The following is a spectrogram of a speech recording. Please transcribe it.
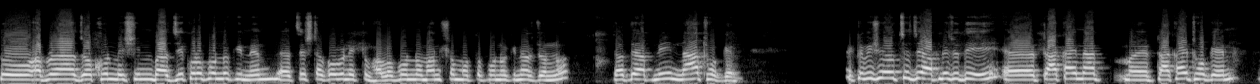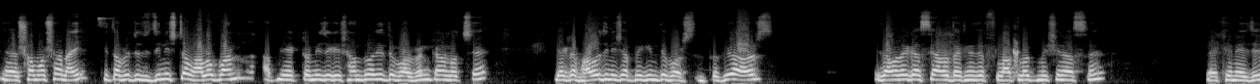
তো আপনারা যখন মেশিন বা যে কোনো পণ্য কিনেন চেষ্টা করবেন একটু ভালো পণ্য, মানসম্মত পণ্য কেনার জন্য, যাতে আপনি না ঠকেন। একটা বিষয় হচ্ছে যে, আপনি যদি টাকায় না মানে টাকায় ঠকেন সমস্যা নাই। কিন্তু আপনি যদি জিনিসটা ভালো পান, আপনি একটা নিজেকে সান্ত্বনা দিতে পারবেন। কারণ হচ্ছে যে, একটা ভালো জিনিস আপনি কিনতে পারছেন। তো ভিউয়ার্স যে আমাদের কাছে আরও দেখেন যে ফ্ল্যাট লক মেশিন আছে। দেখেন এই যে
